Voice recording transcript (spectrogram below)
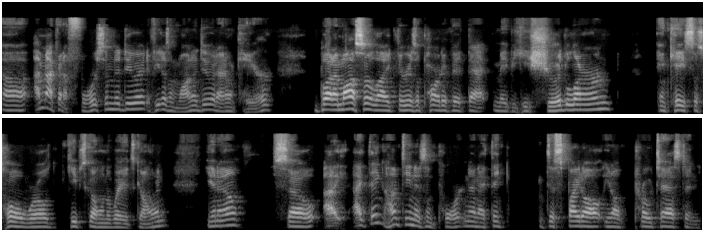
uh, I'm not going to force him to do it. If he doesn't want to do it, I don't care. But I'm also like, there is a part of it that maybe he should learn in case this whole world keeps going the way it's going. You know, so I I think hunting is important, and I think despite all you know protest and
